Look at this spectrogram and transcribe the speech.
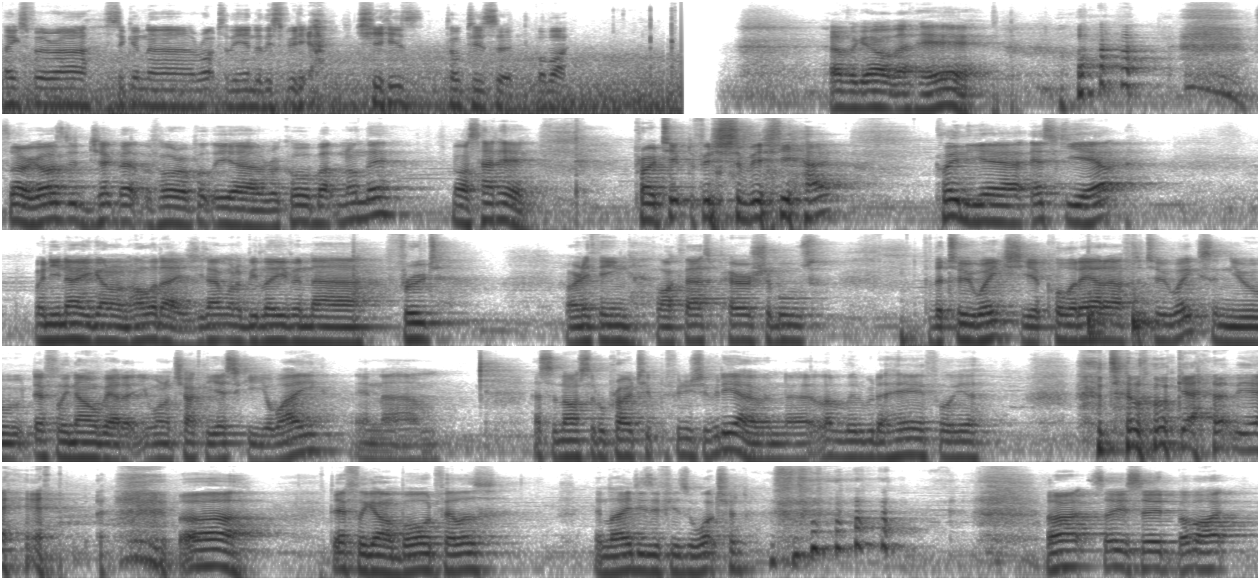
Thanks for uh, sticking uh, right to the end of this video. Cheers. Talk to you soon. Bye bye have a go at that hair. Sorry guys didn't check that before I put the uh, record button on there. Nice hat hair Pro tip to finish the video, clean the uh, esky out when you know you're going on holidays. You don't want to be leaving uh, fruit or anything like that, perishables, for the two weeks. You pull it out after two weeks and you'll definitely know about it. You want to chuck the esky away and um, that's a nice little pro tip to finish the video and uh, love a little bit of hair for you to look at at the end. oh, definitely going board, fellas and ladies if you're watching. All right, see you soon. Bye bye.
